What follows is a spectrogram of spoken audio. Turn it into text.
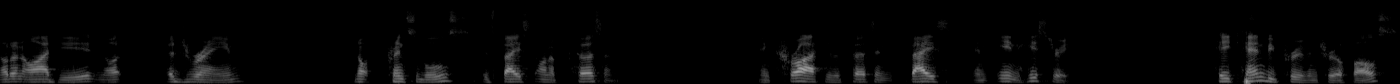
not an idea, not a dream, not principles. It's based on a person. And Christ is a person based and in history he can be proven true or false.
